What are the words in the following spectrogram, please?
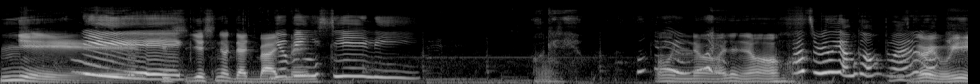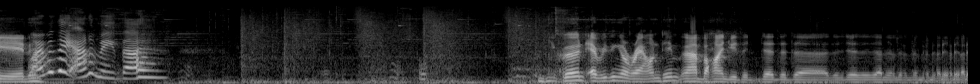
Nick! It's Nick! just not that bad, You're man. being silly. oh. Look at him. oh him. no, I don't know. That's really uncomfortable. It's very know. weird. Why would they animate that? You burned everything around him. Ah, behind you. The, the, the, the, the, the, the,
